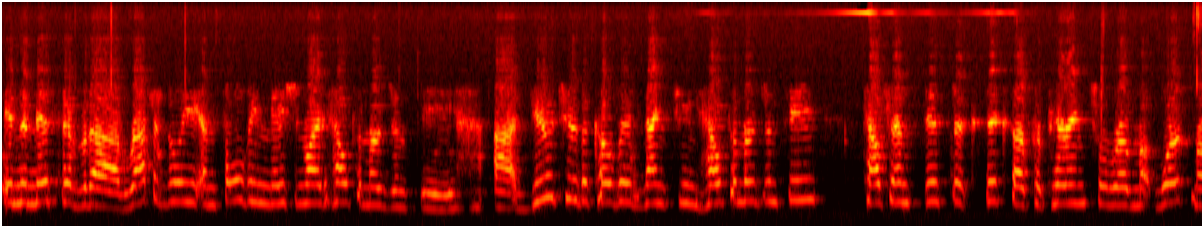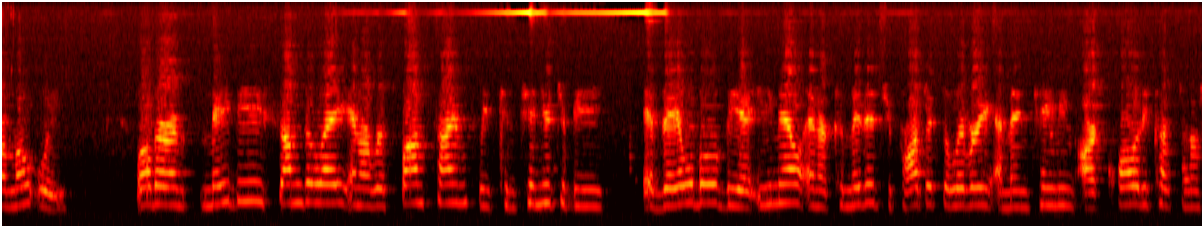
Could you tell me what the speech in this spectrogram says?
In the midst of the rapidly unfolding nationwide health emergency, uh, due to the COVID nineteen health emergency, Caltrans District Six are preparing to work remotely. While there may be some delay in our response times, we continue to be available via email and are committed to project delivery and maintaining our quality customer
